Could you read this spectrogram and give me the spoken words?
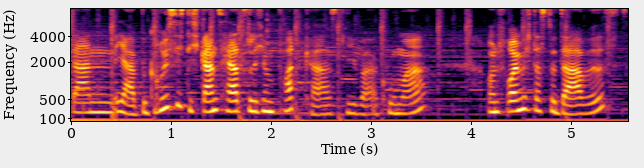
Dann ja, begrüße ich dich ganz herzlich im Podcast, lieber Akuma, und freue mich, dass du da bist.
